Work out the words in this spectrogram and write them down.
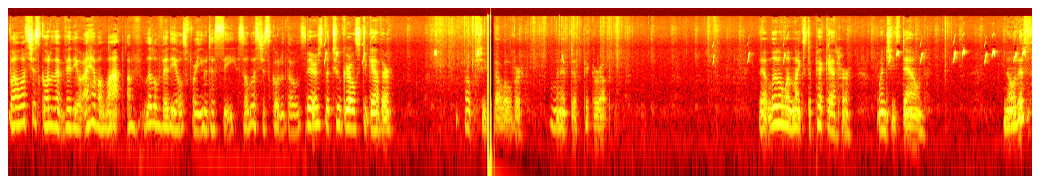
Well, let's just go to that video. I have a lot of little videos for you to see, so let's just go to those. There's the two girls together. Oh, she fell over. I'm going to have to pick her up. That little one likes to pick at her when she's down. Notice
